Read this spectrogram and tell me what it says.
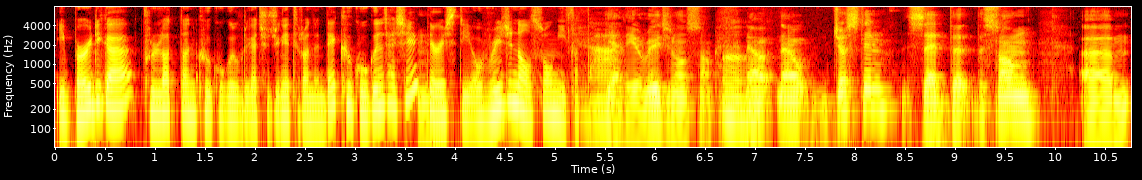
이 Birdie가 불렀던 그 곡을 우리가 주중에 들었는데 그 곡은 사실 there's the original song이 있었다. Yeah, the original song. Now, now Justin said that the song um,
